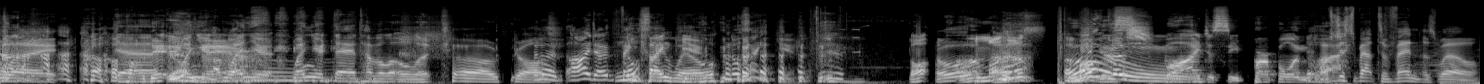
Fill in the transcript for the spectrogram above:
way. Yeah, when you yeah. when you're when you're dead, have a little look. Oh I god. don't, I don't think No, I will. you. No, thank you. Oh, Oh, Among Us. Oh. Amogus. Well, I just see purple and I was black. just about to vent as well.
